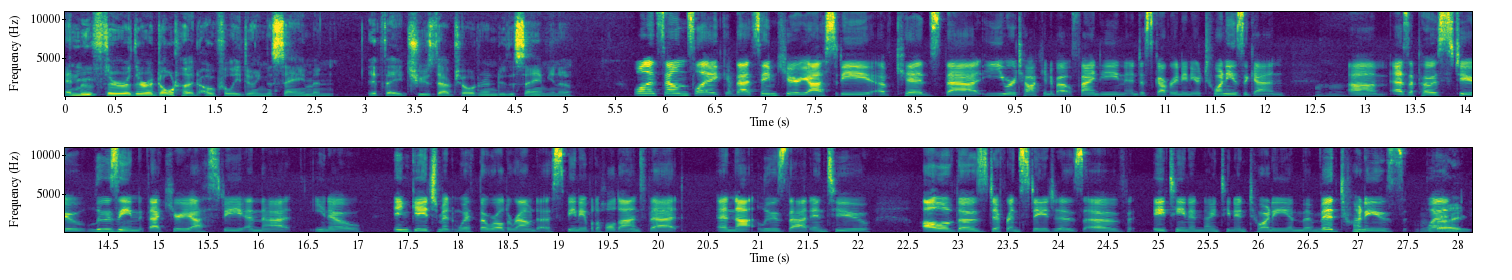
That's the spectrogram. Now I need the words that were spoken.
and move through their adulthood hopefully doing the same. And if they choose to have children do the same you know? Well, and it sounds like that same curiosity of kids that you were talking about finding and discovering in your 20s again, um, as opposed to losing that curiosity and that, you know, engagement with the world around us, being able to hold on to that and not lose that into all of those different stages of 18 and 19 and 20 and the mid 20s when Right.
